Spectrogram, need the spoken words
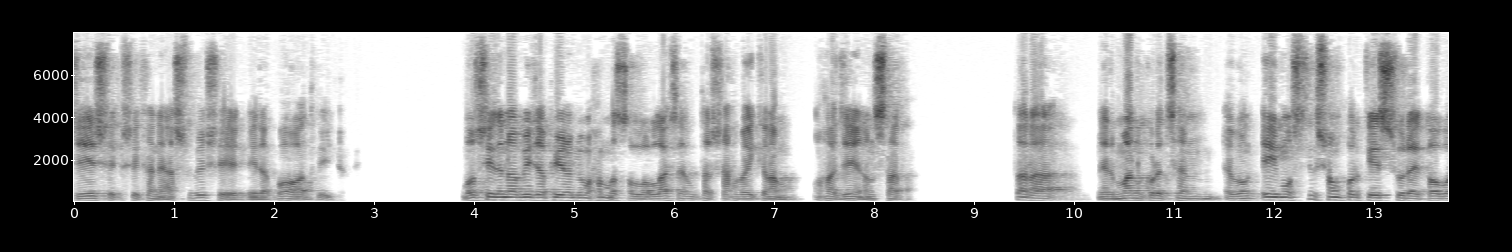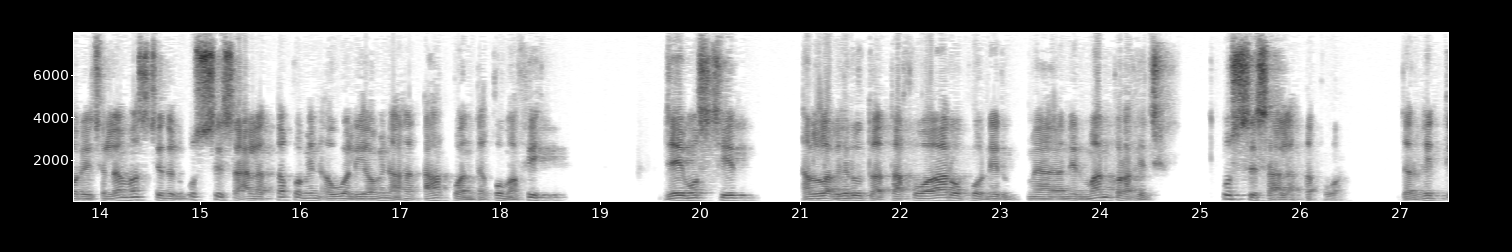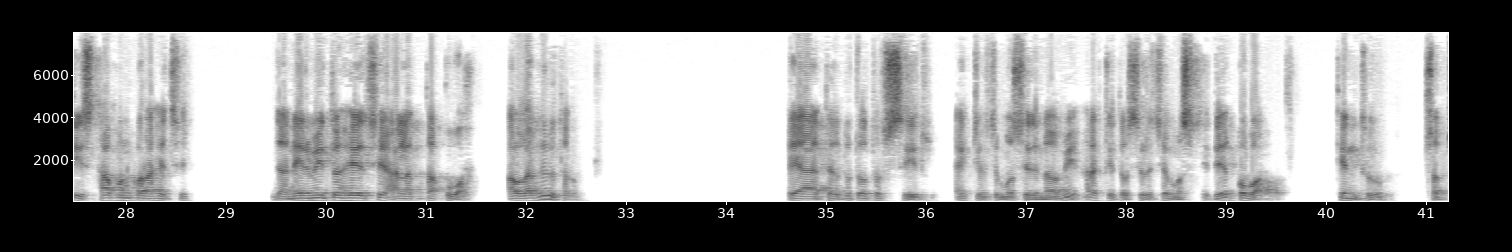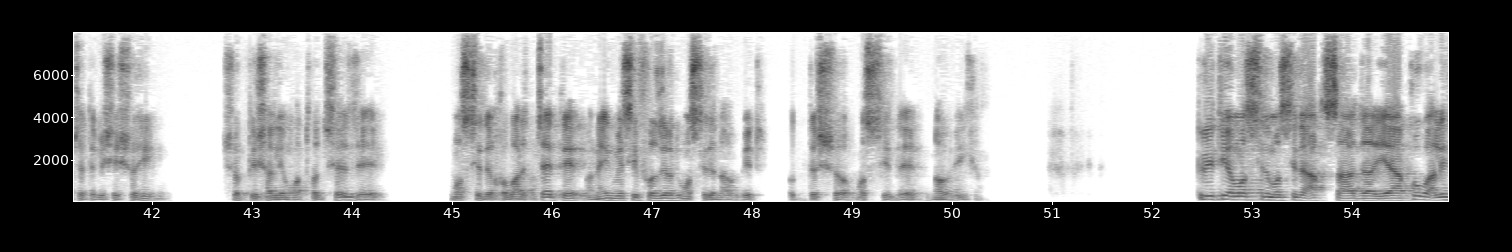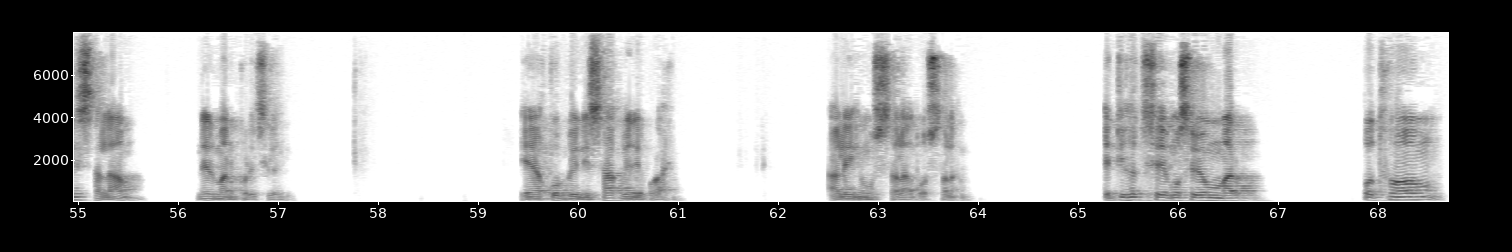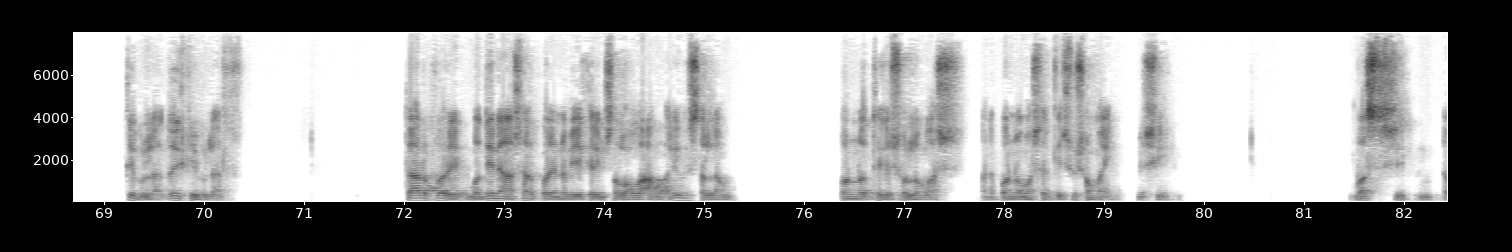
যে সেখানে আসবে, সে নিরাপদ হয়ে যাবে। মসজিদ নবী জাফির নবী মোহাম্মদ সাল্লাহ তার সাহবাই কেরাম মহাজে আনসার, তারা নির্মাণ করেছেন এবং এই মসজিদ সম্পর্কে সুরায় তব রয়েছিল মসজিদুল উসিস আল্লাহ তকমিন আউ্বালিয়ামিন আহকান তাকুমাফি যে মসজিদ আল্লাহ ভেরুতা তাকুয়ার ওপর নির্মাণ করা হয়েছে। উসিস আল্লাহ তাকুয়া যার ভিত্তি স্থাপন করা হয়েছে, যা নির্মিত হয়েছে আল্লাহ তাকুয়া আল্লাহ ভীরুতার উপর। এই আয়াতের দুটো তফসির, একটি হচ্ছে মসজিদ নবী, আর একটি তফসির হচ্ছে মসজিদে কবা কিন্তু সবচেয়ে বেশি সহি, শক্তিশালী মত হচ্ছে যে মসজিদে কবার চাইতে অনেক বেশি ফজিলত মসজিদে নবীর উদ্দেশ্য মসজিদে নবী। তৃতীয় মসজিদ, মসজিদে আকসা, যা ইয়াকুব আলী সালাম নির্মাণ করেছিলেন। ইয়াকুব বিন ইসাক বিন ইব্রাহিম আলিহিমসালাম এটি হচ্ছে মুসলিম উম্মার প্রথম কিবুলা, দুই কিবুলার। তারপরে মদিনা আসার পরে নবী করিম সাল্লাহ আলী সাল্লাম পনেরো থেকে ষোলো মাস মানে পনেরো মাসের কিছু সময় বেশি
